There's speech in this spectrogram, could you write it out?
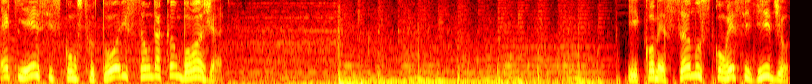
é que esses construtores são da Camboja. E começamos com esse vídeo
